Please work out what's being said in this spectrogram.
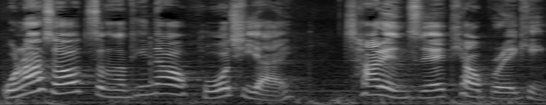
我那时候整个听到火起来，差点直接跳 breaking，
